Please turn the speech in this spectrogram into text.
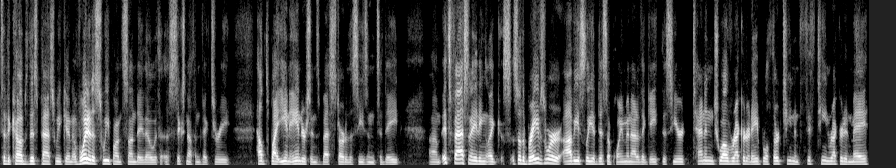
to the Cubs this past weekend. Avoided a sweep on Sunday though with a six nothing victory, helped by Ian Anderson's best start of the season to date. Um, it's fascinating. Like, so the Braves were obviously a disappointment out of the gate this year 10 and 12 record in April, 13 and 15 record in May,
